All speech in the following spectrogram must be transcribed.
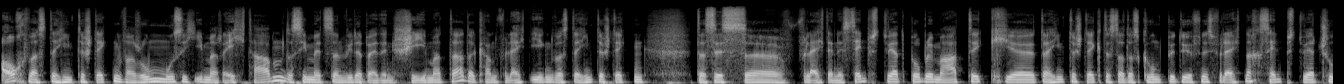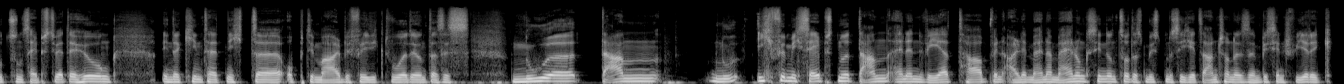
auch was dahinter stecken, warum muss ich immer recht haben? Da sind wir jetzt dann wieder bei den Schemata. Da kann vielleicht irgendwas dahinter stecken, dass es äh, vielleicht eine Selbstwertproblematik äh, dahinter steckt, dass da das Grundbedürfnis vielleicht nach Selbstwertschutz und Selbstwerterhöhung in der Kindheit nicht äh, optimal befriedigt wurde und dass es nur dann nur, ich für mich selbst nur dann einen Wert habe, wenn alle meiner Meinung sind und so. Das müsste man sich jetzt anschauen. Das ist ein bisschen schwierig,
